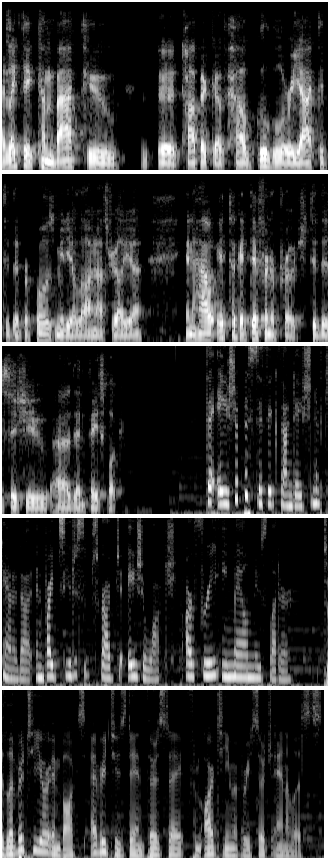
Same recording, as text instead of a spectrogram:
I'd like to come back to the topic of how Google reacted to the proposed media law in Australia and how it took a different approach to this issue uh, than Facebook. The Asia Pacific Foundation of Canada invites you to subscribe to Asia Watch, our free email newsletter. Delivered to your inbox every Tuesday and Thursday from our team of research analysts,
